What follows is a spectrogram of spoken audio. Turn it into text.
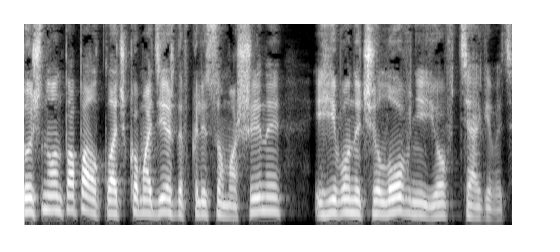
Точно он попал клочком одежды в колесо машины, и его начало в нее втягивать.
